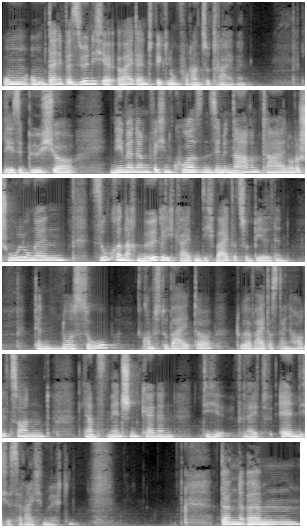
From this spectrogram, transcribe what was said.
um, um deine persönliche Weiterentwicklung voranzutreiben. Lese Bücher, nehme an irgendwelchen Kursen, Seminaren teil oder Schulungen. Suche nach Möglichkeiten, dich weiterzubilden. Denn nur so kommst du weiter, du erweiterst deinen Horizont, lernst Menschen kennen, die vielleicht Ähnliches erreichen möchten. Dann ähm,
